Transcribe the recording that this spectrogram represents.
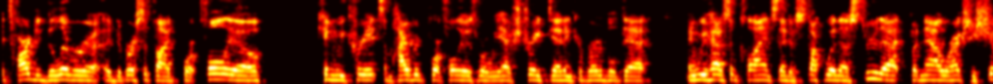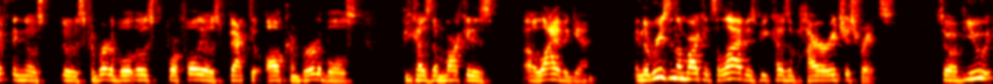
it's hard to deliver a, a diversified portfolio. Can we create some hybrid portfolios where we have straight debt and convertible debt? And we've had some clients that have stuck with us through that, but now we're actually shifting those those convertible those portfolios back to all convertibles because the market is alive again. And the reason the market's alive is because of higher interest rates. So if you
